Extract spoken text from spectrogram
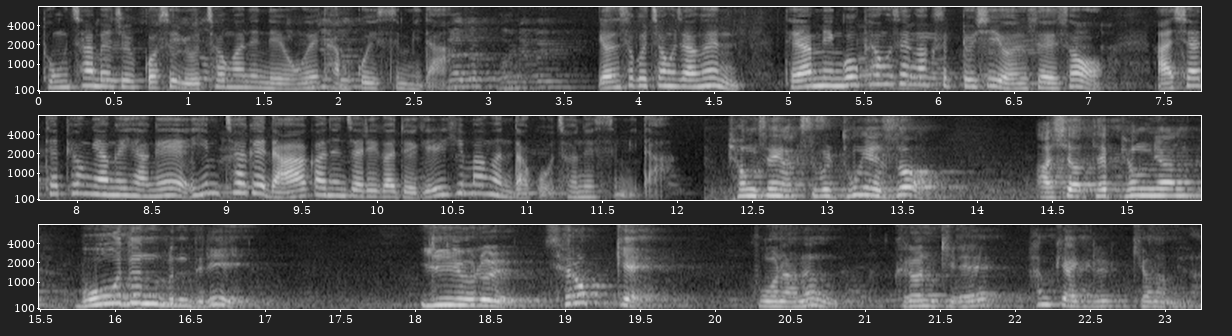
동참해 줄 것을 요청하는 내용을 담고 있습니다. 연수구청장은 대한민국 평생학습도시 연수에서 아시아 태평양을 향해 힘차게 나아가는 자리가 되길 희망한다고 전했습니다. 평생 학습을 통해서 아시아 태평양 모든 분들이 인류를 새롭게 구원하는 그런 길에 함께하기를 기원합니다.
